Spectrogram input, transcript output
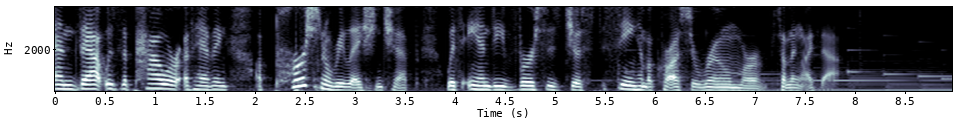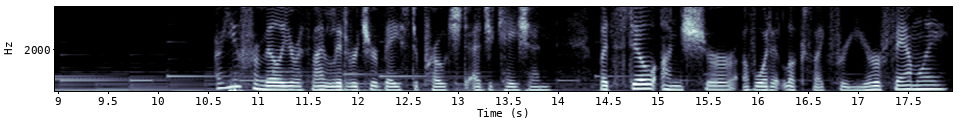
And that was the power of having a personal relationship with Andy versus just seeing him across a room or something like that. Are you familiar with my literature based approach to education, but still unsure of what it looks like for your family?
